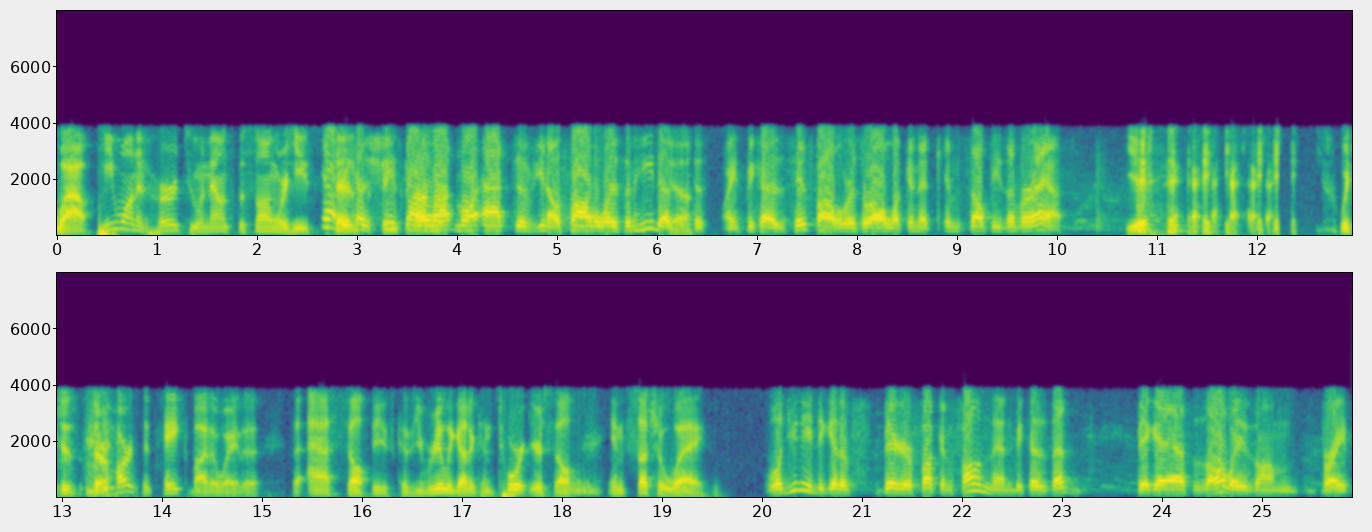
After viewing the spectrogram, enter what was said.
Wow. He wanted her to announce the song where he Yeah, says because she's got a her? lot more active, you know, followers than he does Yeah. at this point. Because his followers are all looking at Kim's selfies of her ass. Yeah. Which is they're hard to take by the way, the the ass selfies cuz you really got to contort yourself in such a way. Well, you need to get a bigger fucking phone then, because that big ass is always on bright.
